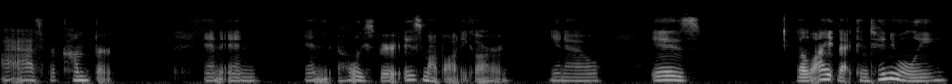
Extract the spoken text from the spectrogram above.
I ask for comfort, and and and Holy Spirit is my bodyguard. You know, is the light that continually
